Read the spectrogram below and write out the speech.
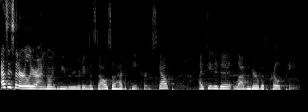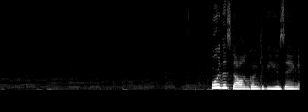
As I said earlier, I'm going to be rerooting this doll, so I had to paint her scalp. I painted it lavender with acrylic paint. For this doll, I'm going to be using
